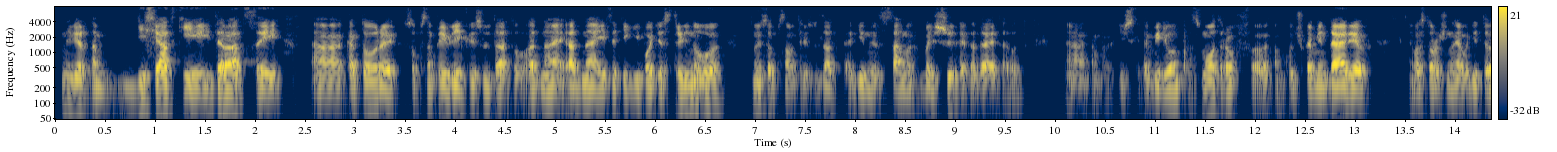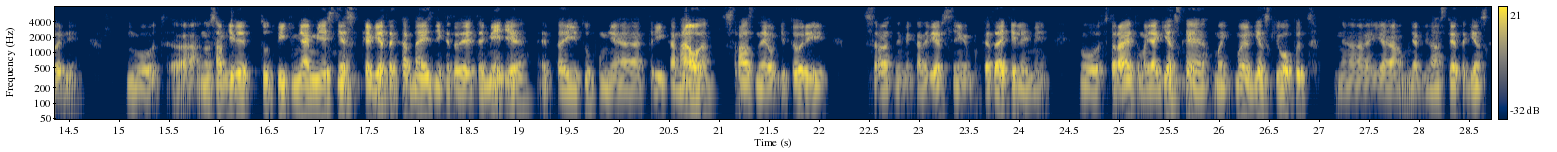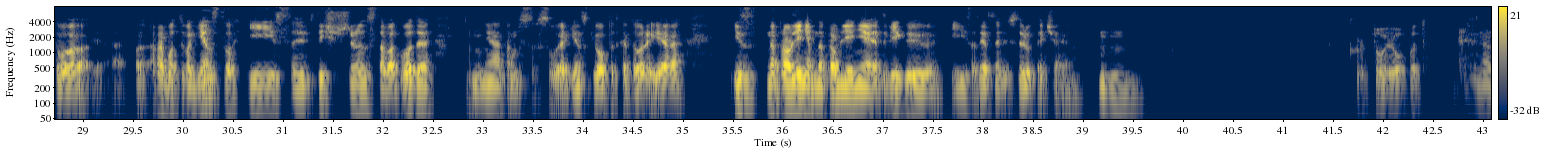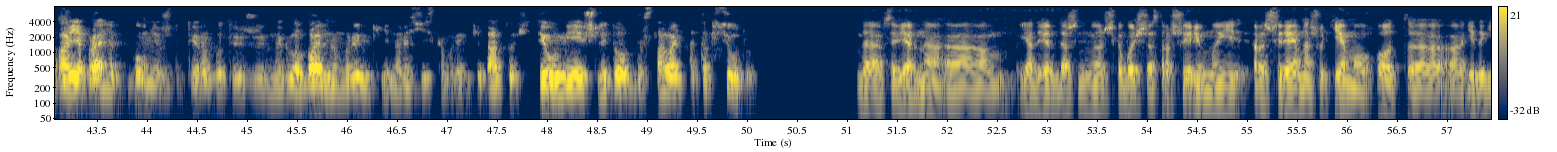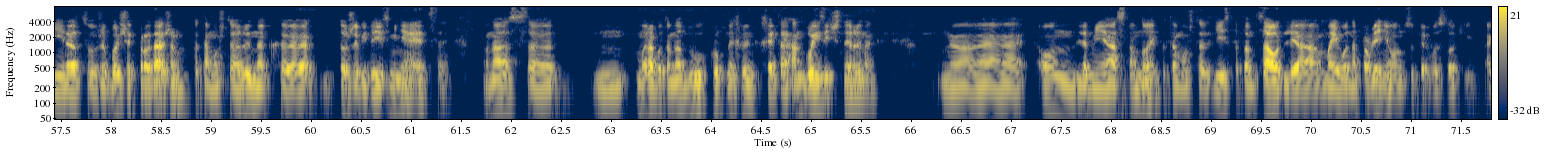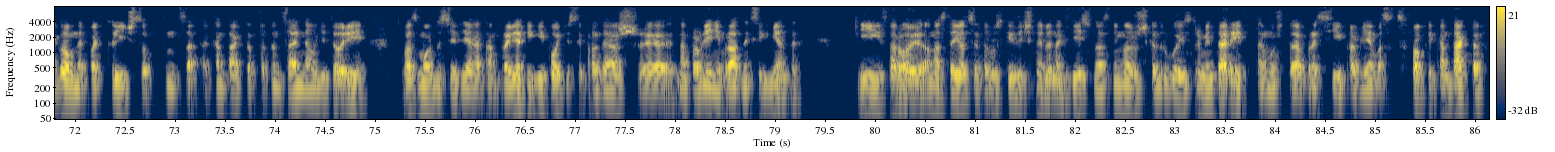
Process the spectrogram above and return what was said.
наверное, там десятки итераций, а, которые, собственно, привели к результату. Одна, одна из этих гипотез стрельнула, ну и, собственно, вот результат один из самых больших, это, да, это вот а, там практически там миллион просмотров, а, там кучу комментариев, восторженной аудитории. Вот. А, на самом деле, тут, видите, у меня есть несколько веток. Одна из них это, это медиа, это YouTube. У меня три канала с разной аудиторией, с разными конверсиями, показателями. Вот. Вторая – это моя агентская, мой, мой агентский опыт. А, я, у меня 12 лет агентского работы в агентствах, и с 2014 года у меня там свой агентский опыт, который я из направления в направление двигаю и, соответственно, историю качаю. Угу. Крутой опыт. А я правильно помню, что ты работаешь же на глобальном рынке и на российском рынке, да? То есть ты умеешь лидов доставать отовсюду. Да, все верно. Я, наверное, даже немножечко больше сейчас расширим. Мы расширяем нашу тему от э, лидогенерации уже больше к продажам, потому что рынок э, тоже видоизменяется. У нас э, мы работаем на двух крупных рынках. Это англоязычный рынок – он для меня основной, потому что здесь потенциал для моего направления, он супер высокий. Огромное количество потенци... контактов потенциальной аудитории, возможности для там, проверки гипотез и продаж, э, направлений в разных сегментах. И второй, он остается, это русскоязычный рынок. Здесь у нас немножечко другой инструментарий, потому что в России проблема с цифровкой контактов,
